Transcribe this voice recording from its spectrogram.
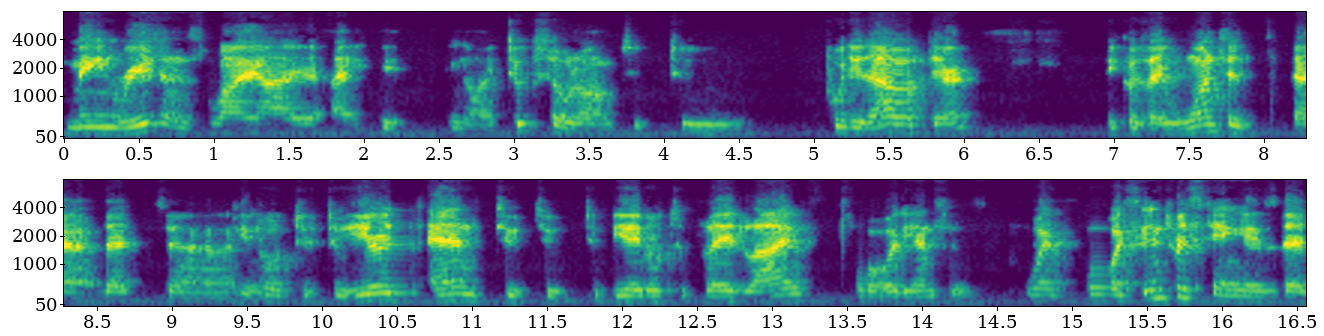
main reasons why I, I you know I took so long to to put it out there because I wanted that, that uh, you know to, to hear it and to, to, to be able to play it live for audiences. What what's interesting is that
